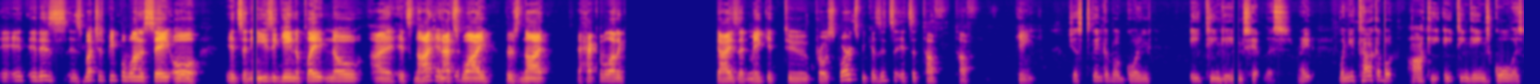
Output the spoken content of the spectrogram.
it, it is as much as people want to say oh it's an easy game to play. No, I it's not, and that's why there's not a heck of a lot of guys that make it to pro sports because it's it's a tough, tough game. Just think about going 18 games hitless, right? When you talk about hockey, 18 games goalless,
